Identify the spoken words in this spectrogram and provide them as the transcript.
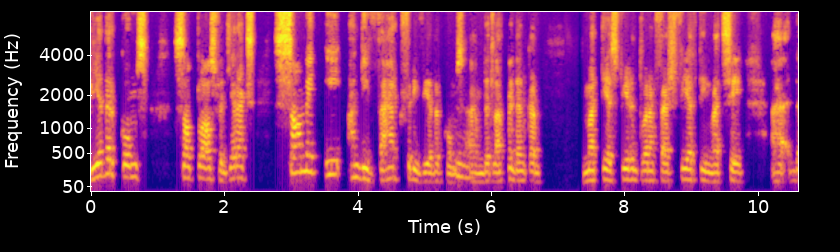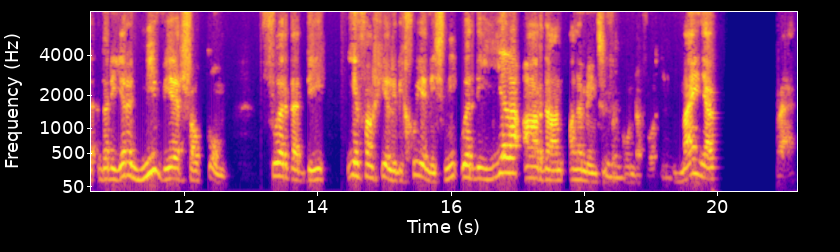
wederkoms sal plaasvind. Here, ek's saam met u aan die werk vir die wederkoms. Mm. Um, dit laat my dink aan Matteus 24 vers 14 wat sê uh, dat die Here nie weer sal kom voordat die evangelie, die goeie nuus nie oor die hele aarde aan alle mense mm. verkondig word nie. My en jou werk,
